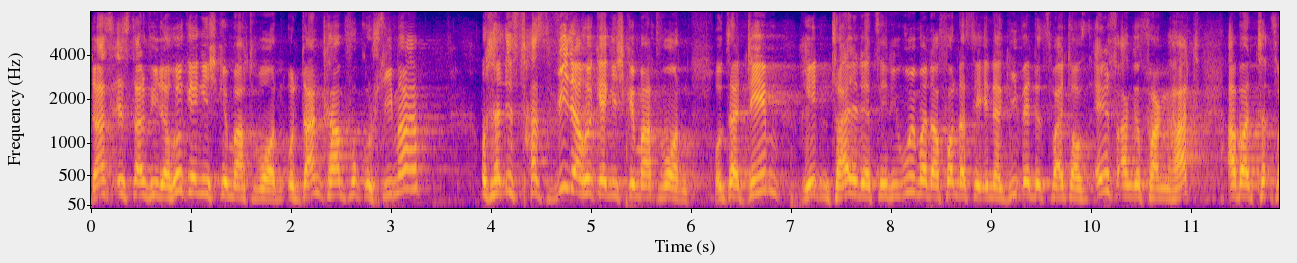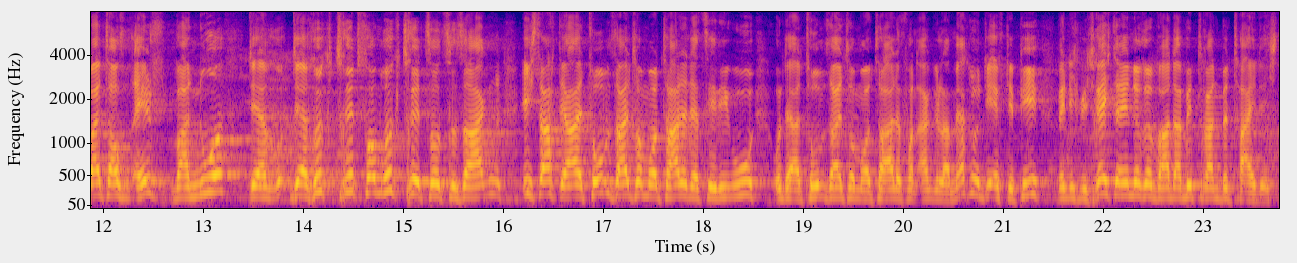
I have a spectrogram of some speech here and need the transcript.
das ist dann wieder rückgängig gemacht worden. Und dann kam Fukushima, und dann ist das wieder rückgängig gemacht worden. Und seitdem reden Teile der CDU immer davon, dass die Energiewende 2011 angefangen hat. Aber 2011 war nur der Rücktritt vom Rücktritt sozusagen. Ich sage, der Atomsaltomortale der CDU und der Atomsaltomortale von Angela Merkel. Und die FDP, wenn ich mich recht erinnere, war damit daran beteiligt.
